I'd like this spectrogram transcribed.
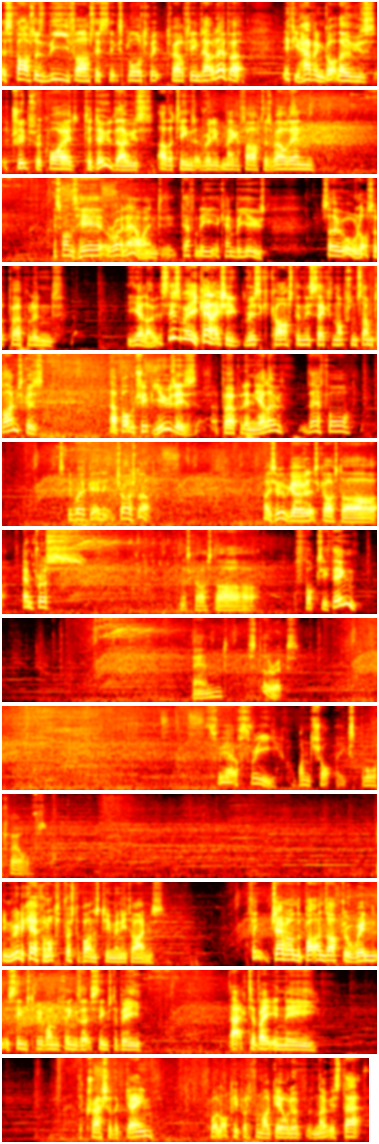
as fast as the fastest Explore 12 teams out there, but if you haven't got those troops required to do those other teams that are really mega fast as well, then this one's here right now, and it definitely it can be used. So, oh, lots of purple and yellow. This is where you can actually risk casting this second option sometimes, because that bottom troop uses purple and yellow. Therefore, it's a good way of getting it charged up. Right, so here we go. Let's cast our Empress. Let's cast our Foxy thing. And Stellarex. Three out of three. One shot Explore 12s. Been really careful not to press the buttons too many times. I think jamming on the buttons after a win seems to be one of the things that seems to be activating the the crash of the game. Quite a lot of people from our guild have noticed that.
